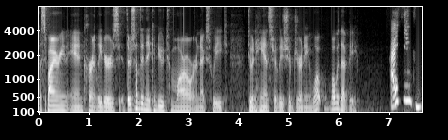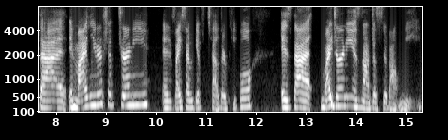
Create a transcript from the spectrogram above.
aspiring and current leaders, if there's something they can do tomorrow or next week to enhance their leadership journey, what what would that be? I think that in my leadership journey, advice I would give to other people is that my journey is not just about me.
